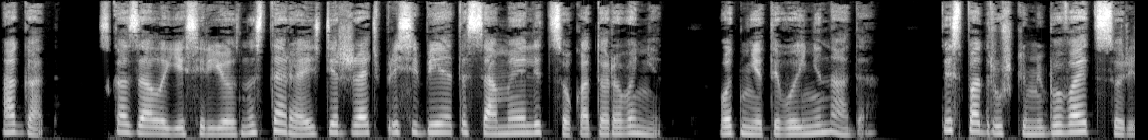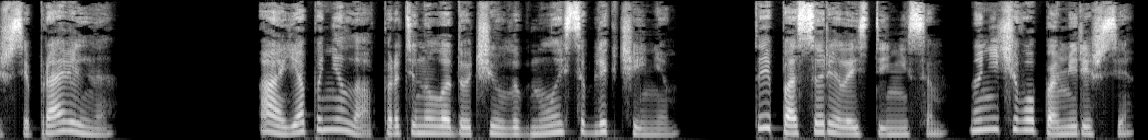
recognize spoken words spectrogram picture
«Агат», — сказала я серьезно, стараясь держать при себе это самое лицо, которого нет. Вот нет его и не надо. Ты с подружками, бывает, ссоришься, правильно?» «А, я поняла», — протянула дочь и улыбнулась с облегчением. «Ты поссорилась с Денисом, но ничего, помиришься.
